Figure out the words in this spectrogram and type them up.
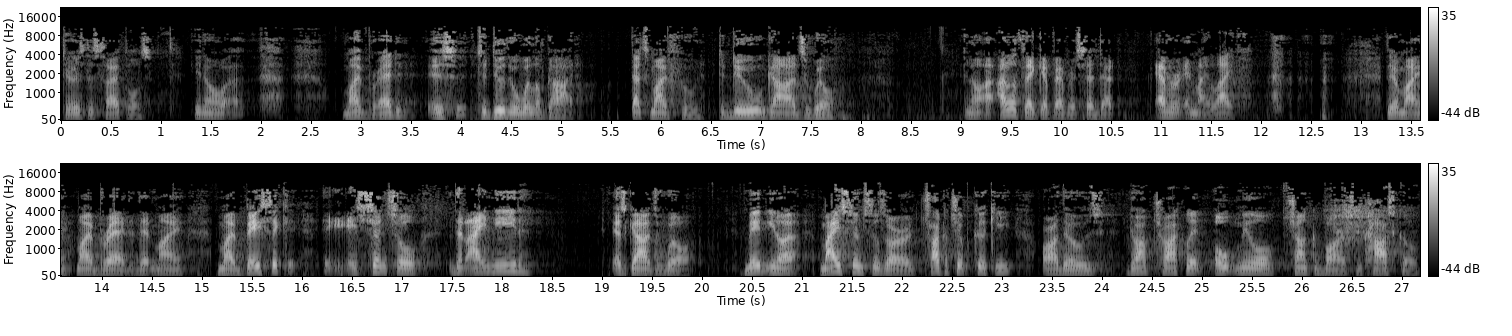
to his disciples. You know, my bread is to do the will of God. That's my food. To do God's will. You know, I don't think I've ever said that ever in my life. That my, my bread, that my, my basic essential that I need is God's will. Maybe, you know, my essentials are chocolate chip cookie or those dark chocolate oatmeal chunk bars from Costco.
